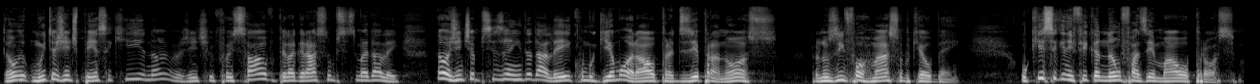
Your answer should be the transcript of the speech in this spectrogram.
Então, muita gente pensa que não, a gente foi salvo pela graça, não precisa mais da lei. Não, a gente precisa ainda da lei como guia moral para dizer para nós, para nos informar sobre o que é o bem. O que significa não fazer mal ao próximo?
